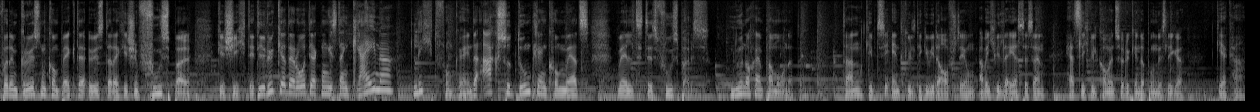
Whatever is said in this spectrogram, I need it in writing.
vor dem größten Comeback der österreichischen Fußballgeschichte. Die Rückkehr der Rotjacken ist ein kleiner Lichtfunke in der ach so dunklen Kommerzwelt des Fußballs. Nur noch ein paar Monate. Dann gibt es die endgültige Wiederaufstehung, aber ich will der Erste sein. Herzlich willkommen zurück in der Bundesliga. GRK.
